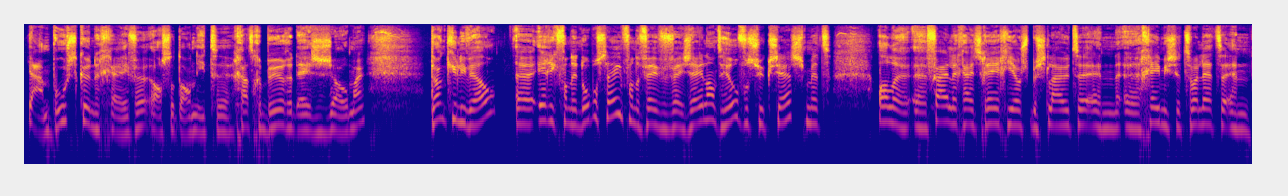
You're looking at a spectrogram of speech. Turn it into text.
ja, een boost kunnen geven. Als dat al niet gaat gebeuren deze zomer. Dank jullie wel. Erik van den Dobbelsteen van de VVV Zeeland. Heel veel succes met alle veiligheidsregio's besluiten en chemische toiletten en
